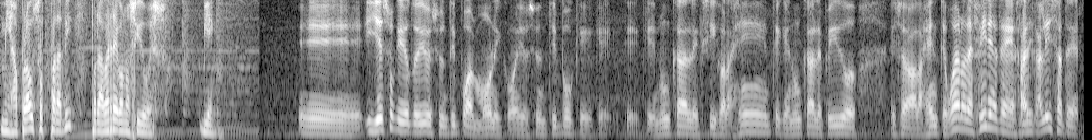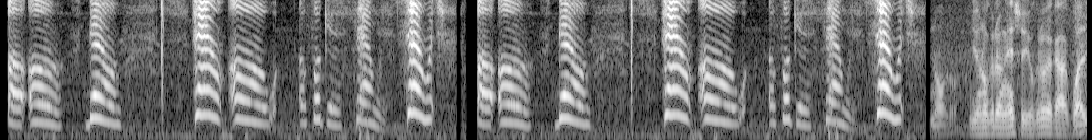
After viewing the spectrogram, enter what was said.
mis aplausos para ti por haber reconocido eso. Bien. Eh, y eso que yo te digo, yo soy un tipo armónico, ¿eh? yo soy un tipo que, que- que- que nunca le exijo a la gente, que nunca le pido eso a la gente, bueno, defínete, radicalízate. Uh, damn. Ham, uh, a fucking sandwich. Sandwich. Uh, uh, damn. Ham, uh, a fucking sandwich. Sandwich. No, no, yo no creo en eso, yo creo que cada cual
